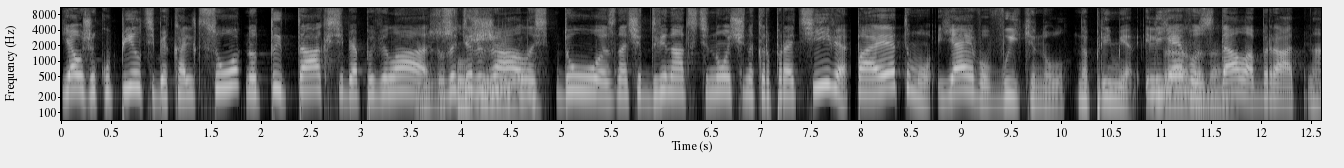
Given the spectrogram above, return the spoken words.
я уже купил тебе кольцо, но ты так себя повела, задержалась до, значит, 12 ночи на корпоративе, поэтому я его выкинул, например, или Да, я его да, да. сдал обратно.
